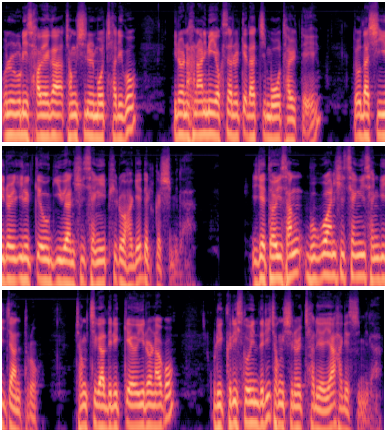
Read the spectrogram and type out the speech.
오늘 우리 사회가 정신을 못 차리고 이런 하나님의 역사를 깨닫지 못할 때 또다시 이를 일깨우기 위한 희생이 필요하게 될 것입니다. 이제 더 이상 무고한 희생이 생기지 않도록 정치가들이 깨어 일어나고 우리 그리스도인들이 정신을 차려야 하겠습니다.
